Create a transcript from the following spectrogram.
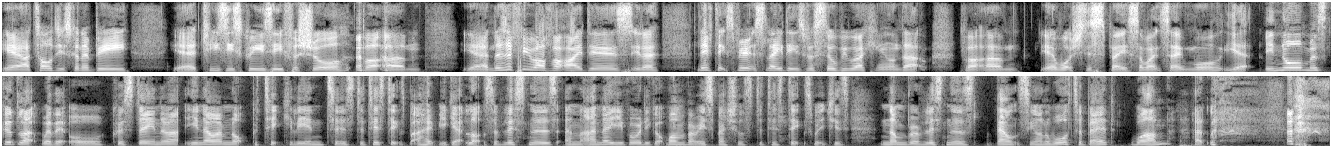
yeah, I told you it's going to be yeah cheesy squeezy for sure. But um yeah, and there's a few other ideas. You know, lived experience ladies will still be working on that. But um yeah, watch this space. I won't say more yet. Enormous good luck with it all, Christina. You know, I'm not particularly into statistics, but I hope you get lots of listeners. And I know you've already got one very special statistics, which is number of listeners bouncing on a waterbed. One.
